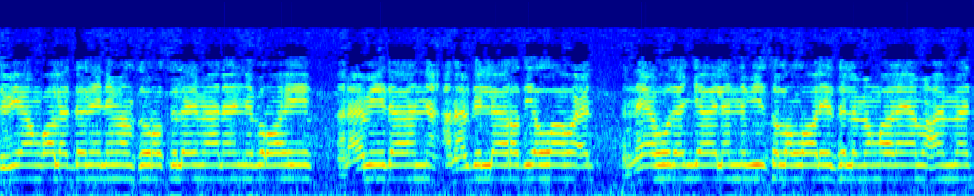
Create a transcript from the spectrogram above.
سفيان قال حدثني منصور سليمان عن إبراهيم عن عبيد عن عبد الله رضي الله عنه أن يهودا جاء إلى النبي صلى الله عليه وسلم قال يا محمد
